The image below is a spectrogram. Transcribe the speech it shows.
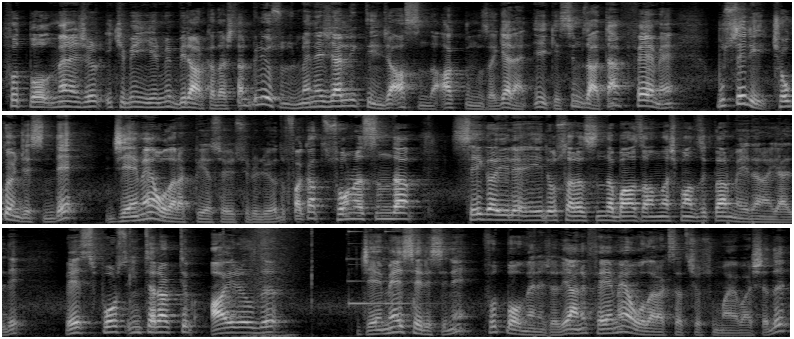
Football Manager 2021 arkadaşlar. Biliyorsunuz menajerlik deyince aslında aklımıza gelen ilk isim zaten FM. Bu seri çok öncesinde CM olarak piyasaya sürülüyordu. Fakat sonrasında Sega ile Eidos arasında bazı anlaşmazlıklar meydana geldi. Ve Sports Interactive ayrıldı. CM serisini Football Manager yani FM olarak satışa sunmaya başladı.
